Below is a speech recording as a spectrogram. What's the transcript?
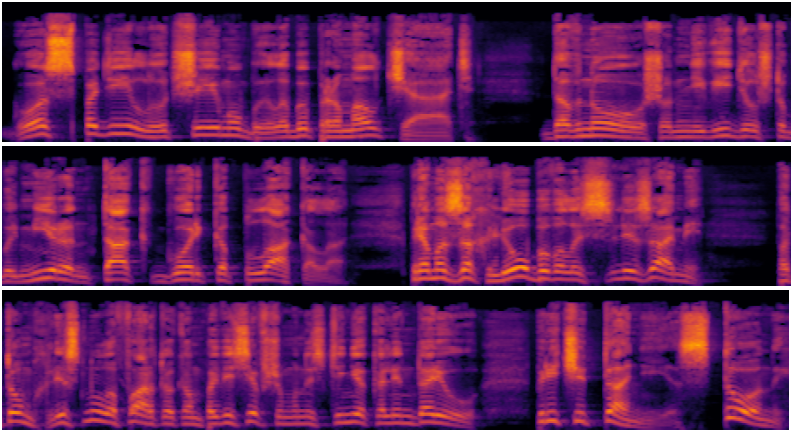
Господи, лучше ему было бы промолчать. Давно уж он не видел, чтобы Мирен так горько плакала, прямо захлебывалась слезами. Потом хлестнула фартуком по висевшему на стене календарю. Причитание, стоны,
